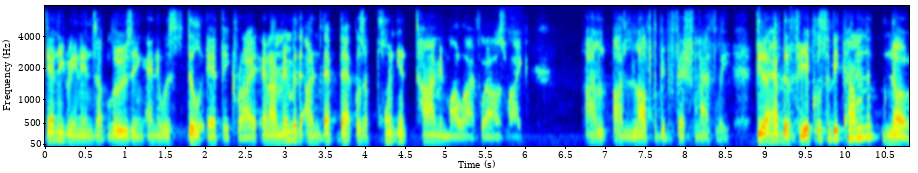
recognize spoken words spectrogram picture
Danny Green ends up losing, and it was still epic, right? And I remember that that that was a poignant time in my life where I was like, I I love to be a professional athlete. Did I have the vehicles to become them? No.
